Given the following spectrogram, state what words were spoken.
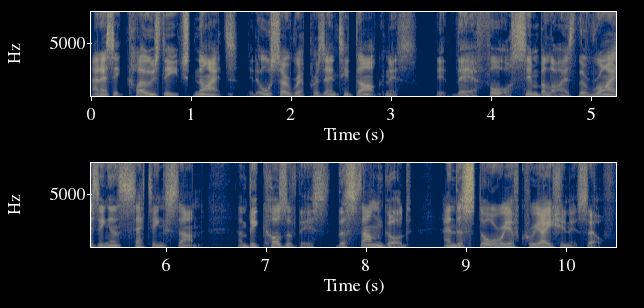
and as it closed each night, it also represented darkness. It therefore symbolized the rising and setting sun, and because of this, the sun god and the story of creation itself.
